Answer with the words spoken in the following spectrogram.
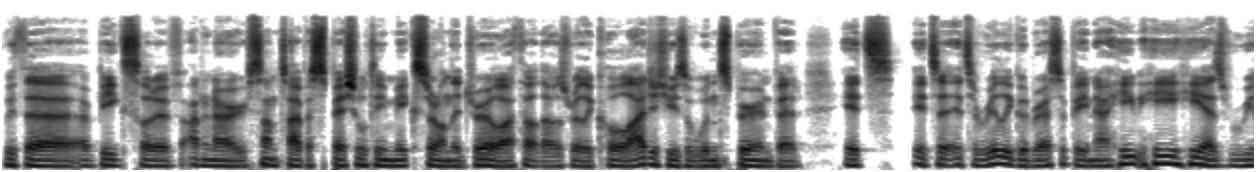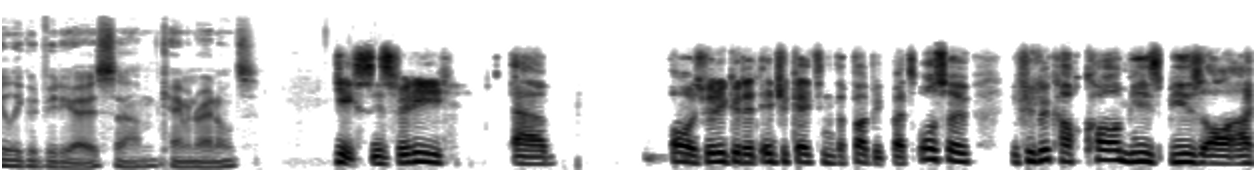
with a, a big sort of I don't know some type of specialty mixer on the drill. I thought that was really cool. I just use a wooden spoon, but it's it's a it's a really good recipe. Now he he he has really good videos. Um, Kamon Reynolds. Yes, it's very, uh, oh, it's very good at educating the public. But also, if you look how calm his bees are, I,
